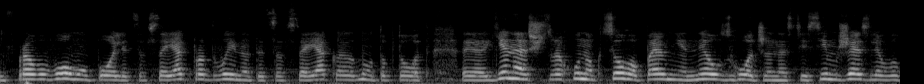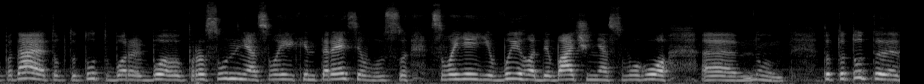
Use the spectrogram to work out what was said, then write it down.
в правовому полі це все, як продвинути це все, як е, ну тобто, от е, є на рахунок цього певні неузгодженості. Сім жезлів випадає, тобто тут бо- просунення своїх інтересів, своєї вигоди, бачення свого. Е, ну, тобто тут е,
